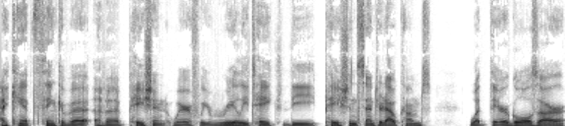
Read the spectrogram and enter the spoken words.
I can't think of a of a patient where if we really take the patient centered outcomes, what their goals are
